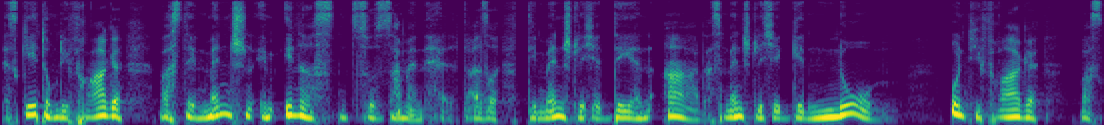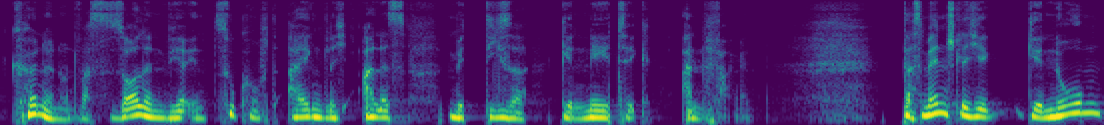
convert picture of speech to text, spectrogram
Es geht um die Frage, was den Menschen im Innersten zusammenhält, also die menschliche DNA, das menschliche Genom und die Frage, was können und was sollen wir in Zukunft eigentlich alles mit dieser Genetik anfangen. Das menschliche Genom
